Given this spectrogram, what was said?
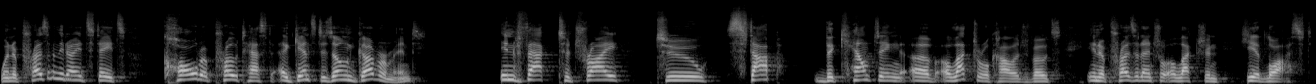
when a president of the United States called a protest against his own government, in fact, to try to stop the counting of electoral college votes in a presidential election he had lost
